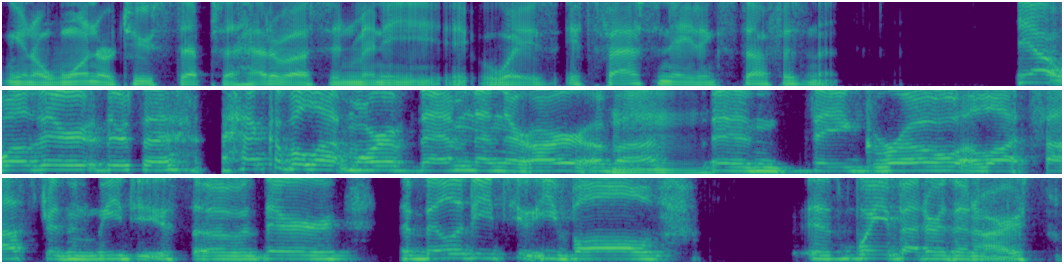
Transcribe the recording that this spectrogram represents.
you know, one or two steps ahead of us in many ways. It's fascinating stuff, isn't it? Yeah, well, there there's a heck of a lot more of them than there are of mm. us, and they grow a lot faster than we do. So their ability to evolve is way better than ours.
